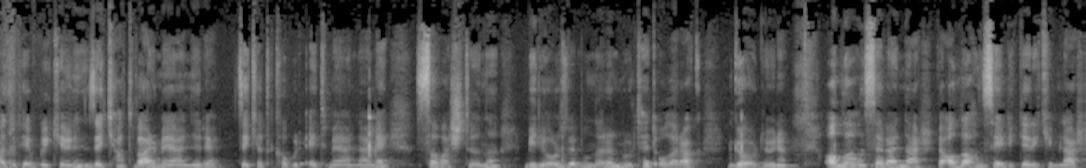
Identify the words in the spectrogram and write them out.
Hazreti Ebu Bekir'in zekat vermeyenlere, zekatı kabul etmeyenlerle savaştığını biliyoruz ve bunları mürted olarak gördüğünü. Allah'ı sevenler ve Allah'ın sevdikleri kimler?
